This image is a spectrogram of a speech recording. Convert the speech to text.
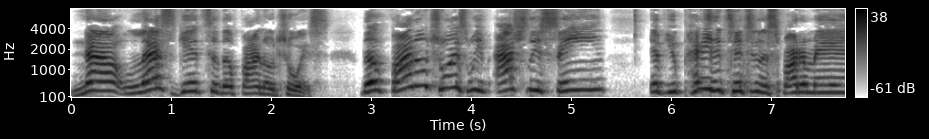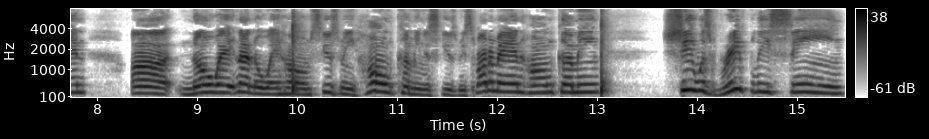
Now, let's get to the final choice. The final choice we've actually seen if you paid attention to Spider-Man, uh, No Way, not No Way Home, excuse me, Homecoming, excuse me, Spider-Man Homecoming, she was briefly seen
